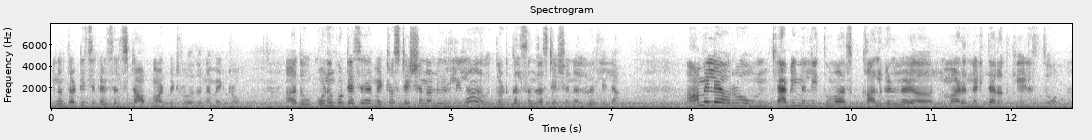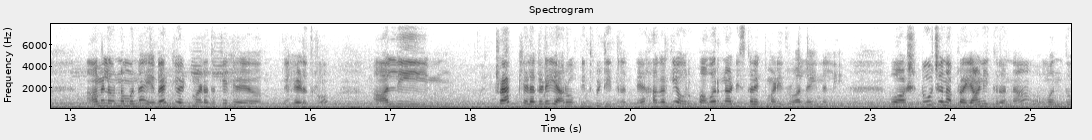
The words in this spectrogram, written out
ಇನ್ನೊಂದು ತರ್ಟಿ ಸೆಕೆಂಡ್ಸಲ್ಲಿ ಸ್ಟಾಪ್ ಮಾಡಿಬಿಟ್ರು ಅದನ್ನು ಮೆಟ್ರೋ. ಅದು ಕೋಣಂಕೋಟೆ ಮೆಟ್ರೋ ಸ್ಟೇಷನಲ್ಲೂ ಇರಲಿಲ್ಲ, ದೊಡ್ಡ ಕಲಸಂದ್ರ ಸ್ಟೇಷನಲ್ಲೂ ಇರಲಿಲ್ಲ. ಕ್ಯಾಬಿನಲ್ಲಿ ತುಂಬ ಕಾಲ್ಗಳನ್ನ ಮಾಡ, ನಡೀತಾ ಇರೋದು ಕೇಳಿಸ್ತು. ಆಮೇಲೆ ಅವ್ರು ನಮ್ಮನ್ನು ಎವ್ಯಾಕ್ಯುಯೇಟ್ ಮಾಡೋದಕ್ಕೆ ಹೇಳಿದ್ರು. ಅಲ್ಲಿ ಟ್ರ್ಯಾಕ್ ಕೆಳಗಡೆ ಯಾರೋ ಬಿದ್ದುಬಿಟ್ಟಿದ್ರಂತೆ ಹಾಗಾಗಿ ಅವರು ಪವರ್ನ ಡಿಸ್ಕನೆಕ್ಟ್ ಮಾಡಿದರು ಆ ಲೈನಲ್ಲಿ. ಅಷ್ಟು ಜನ ಪ್ರಯಾಣಿಕರನ್ನು ಒಂದು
